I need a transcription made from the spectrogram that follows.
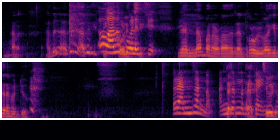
അതാണ്. അത് അത് അത് ഇതെല്ലാം പറയടാ രണ്ടര ഒഴിവാക്കി തരാൻ പറ്റുമോ ഒരു അഞ്ചെണ്ണം. അഞ്ചെണ്ണത്തിൽ ടച്ച് കഴിഞ്ഞു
